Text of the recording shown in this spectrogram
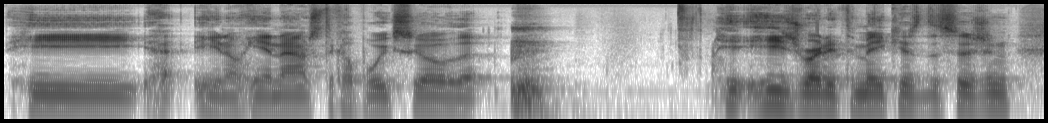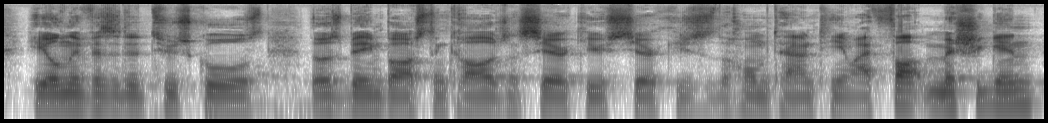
He, you know, he announced a couple weeks ago that he's ready to make his decision. He only visited two schools, those being Boston College and Syracuse. Syracuse is the hometown team. I thought Michigan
